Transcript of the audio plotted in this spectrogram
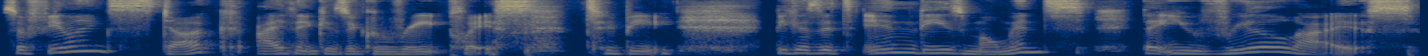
So feeling stuck i think is a great place to be because it's in these moments that you realize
